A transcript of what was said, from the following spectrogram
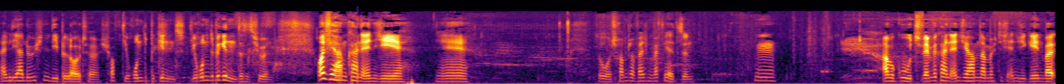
Hallöchen, liebe Leute. Ich hoffe, die Runde beginnt. Die Runde beginnt, das ist schön. Und wir haben keine NG. Nee. So, ich frage mich, auf welchem Map wir jetzt sind. Hm. Aber gut, wenn wir keinen NG haben, dann möchte ich NG gehen, weil...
